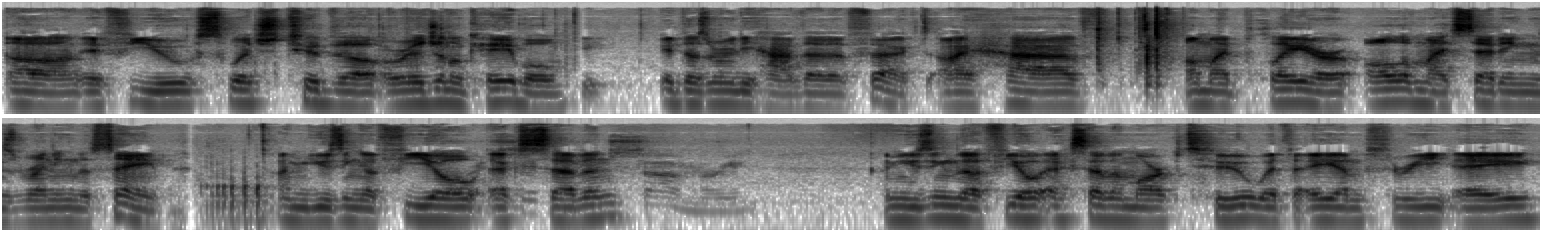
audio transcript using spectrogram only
uh, if you switch to the original cable it doesn't really have that effect. I have on my player all of my settings running the same. I'm using a FiiO X7 I'm using the FiiO X7 Mark II with the AM3A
